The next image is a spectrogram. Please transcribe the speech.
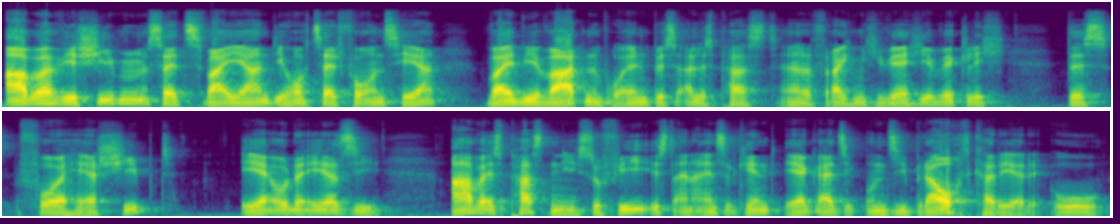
Aber wir schieben seit zwei Jahren die Hochzeit vor uns her, weil wir warten wollen, bis alles passt. Ja, da frage ich mich, wer hier wirklich das vorher schiebt, er oder eher sie. Aber es passt nie. Sophie ist ein Einzelkind, ehrgeizig und sie braucht Karriere. Oh,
